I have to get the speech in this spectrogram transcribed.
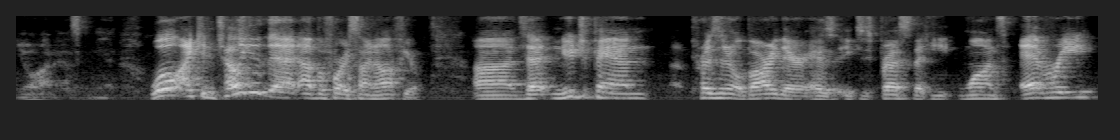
Johan asking that. Well, I can tell you that uh, before I sign off here, uh, that New Japan President Ohbari there has expressed that he wants every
